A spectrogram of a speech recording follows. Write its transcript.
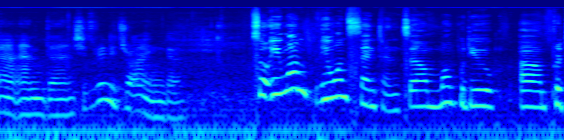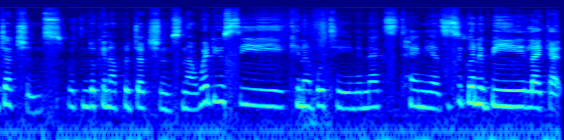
uh, and uh, she's really trying. So in one in one sentence, um, what would you um, projections? With looking at projections now, where do you see Kinabuti in the next ten years? Is it going to be like a,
